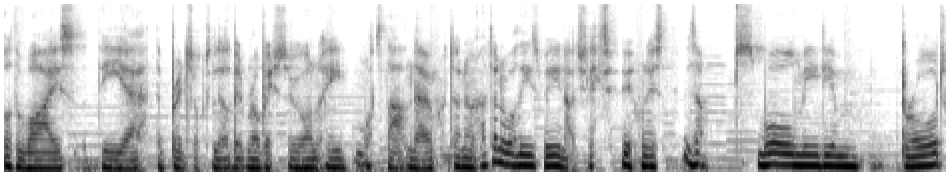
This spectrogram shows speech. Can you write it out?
otherwise the uh, the bridge looks a little bit rubbish. So we want a what's that no I don't know. I don't know what these mean actually to be honest. Is that small medium broad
